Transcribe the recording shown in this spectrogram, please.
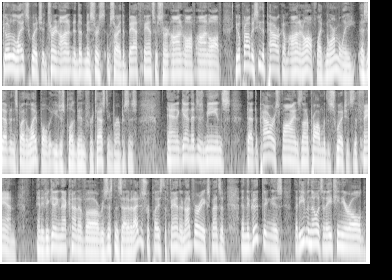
go to the light switch and turn it on. The I'm sorry, the bath fan switch turn on, off, on, off. You'll probably see the power come on and off like normally, as evidenced by the light bulb that you just plugged in for testing purposes. And again, that just means that the power is fine. It's not a problem with the switch. It's the fan. And if you're getting that kind of uh, resistance out of it, I just replaced the fan. They're not very expensive. And the good thing is that even though it's an 18 year old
